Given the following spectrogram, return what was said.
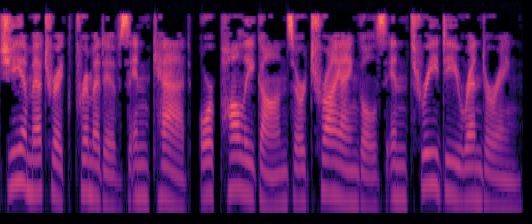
geometric primitives in CAD, or polygons or triangles in 3D rendering.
